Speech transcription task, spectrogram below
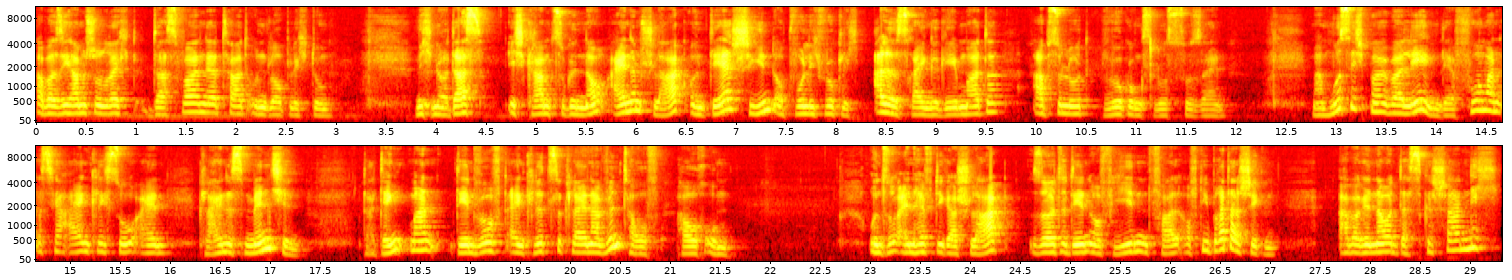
Aber Sie haben schon recht, das war in der Tat unglaublich dumm. Nicht nur das, ich kam zu genau einem Schlag und der schien, obwohl ich wirklich alles reingegeben hatte, absolut wirkungslos zu sein. Man muss sich mal überlegen, der Fuhrmann ist ja eigentlich so ein kleines Männchen. Da denkt man, den wirft ein klitzekleiner Windhauch um. Und so ein heftiger Schlag sollte den auf jeden Fall auf die Bretter schicken. Aber genau das geschah nicht.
